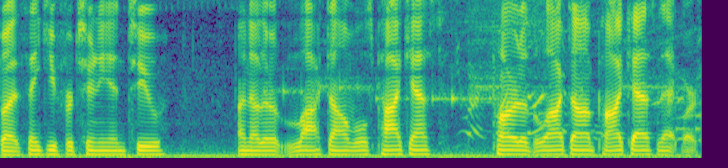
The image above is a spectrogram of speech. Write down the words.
but thank you for tuning in to another Locked On Wolves podcast, part of the Locked On Podcast Network.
